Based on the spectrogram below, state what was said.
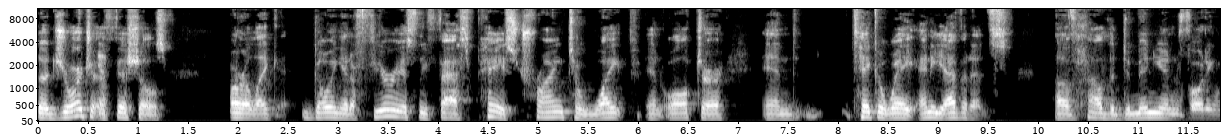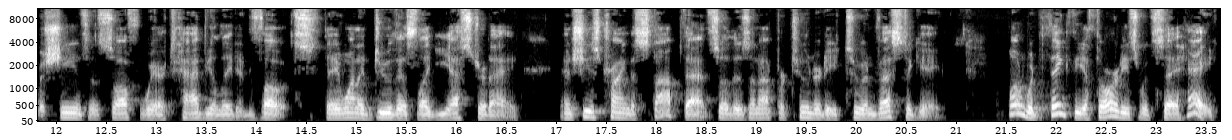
The Georgia yeah. officials are like going at a furiously fast pace, trying to wipe and alter and take away any evidence of how the Dominion voting machines and software tabulated votes. They want to do this like yesterday. And she's trying to stop that so there's an opportunity to investigate. One would think the authorities would say, hey,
